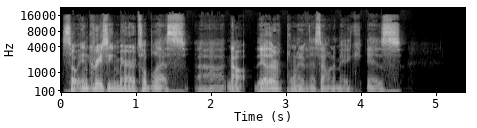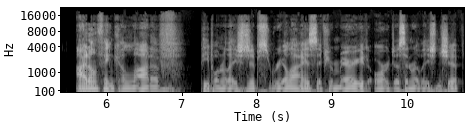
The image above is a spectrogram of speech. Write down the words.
So increasing marital bliss. Uh, now, the other point of this I want to make is, I don't think a lot of people in relationships realize if you're married or just in a relationship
